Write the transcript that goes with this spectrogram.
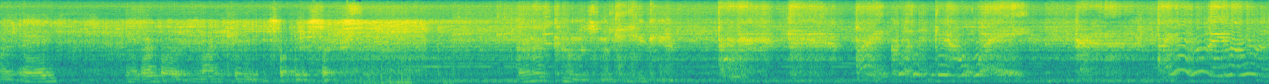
5A, November 1976. Let it come as much as you can. I couldn't get away. I couldn't even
